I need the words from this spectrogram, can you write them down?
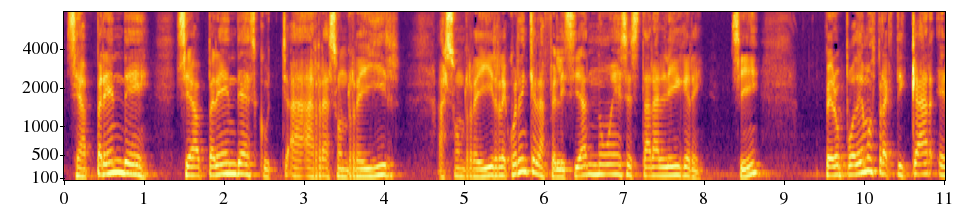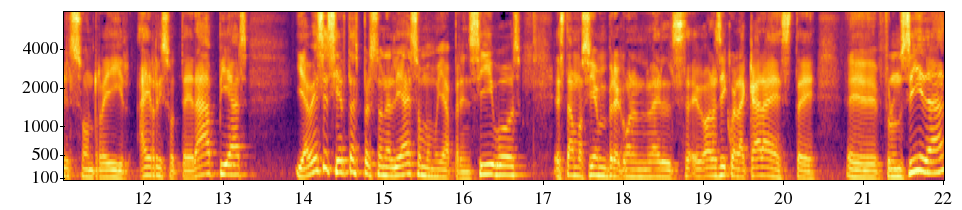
se aprende, se aprende a, escuchar, a sonreír, a sonreír. Recuerden que la felicidad no es estar alegre, ¿sí? Pero podemos practicar el sonreír. Hay risoterapias y a veces ciertas personalidades somos muy aprensivos, estamos siempre con el, ahora sí con la cara este, eh, fruncida,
